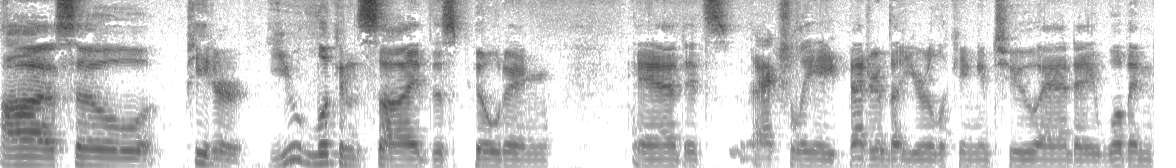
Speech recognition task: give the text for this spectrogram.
Uh, so, Peter, you look inside this building, and it's actually a bedroom that you're looking into, and a woman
